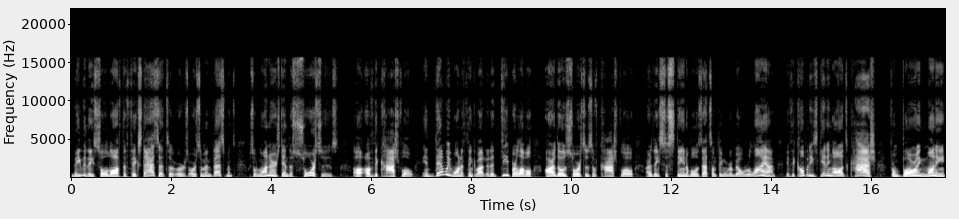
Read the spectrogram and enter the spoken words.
Maybe they sold off the fixed assets or, or, some investments. So we want to understand the sources of the cash flow. And then we want to think about at a deeper level are those sources of cash flow, are they sustainable? Is that something we're going to be able to rely on? If the company's getting all its cash from borrowing money,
